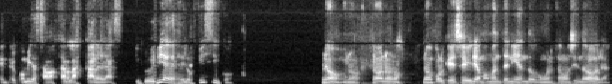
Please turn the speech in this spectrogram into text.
entre comillas, a bajar las cargas? ¿Influiría desde lo físico? No, no, no, no, no. No, porque seguiríamos manteniendo como lo estamos haciendo ahora.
